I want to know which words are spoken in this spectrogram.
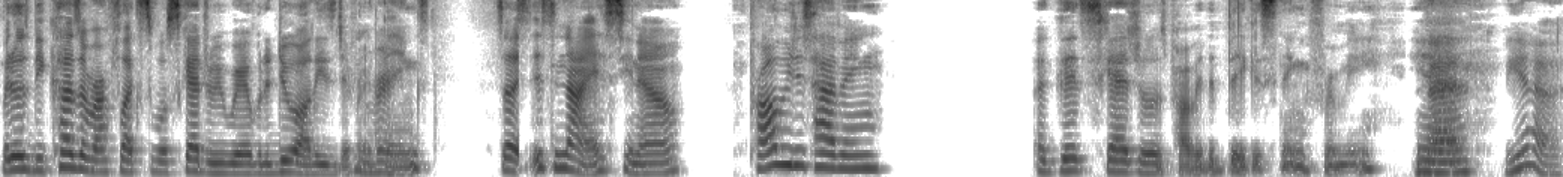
But it was because of our flexible schedule we were able to do all these different Right. things. So it's, it's nice, you know. Probably just having a good schedule is probably the biggest thing for me. Yeah. That- yeah.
